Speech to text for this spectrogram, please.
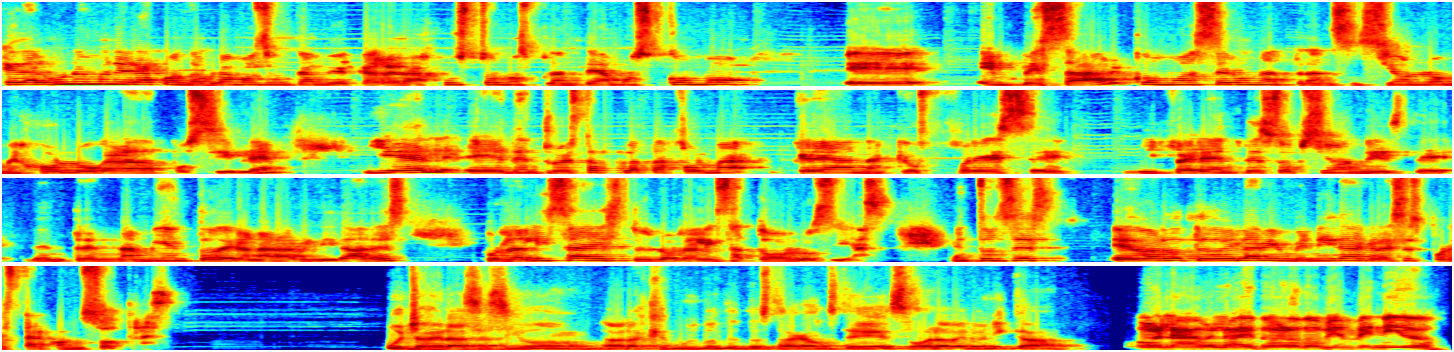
Que de alguna manera cuando hablamos de un cambio de carrera justo nos planteamos cómo eh, empezar, cómo hacer una transición lo mejor lograda posible. Y él, eh, dentro de esta plataforma Creana, que ofrece diferentes opciones de, entrenamiento, de ganar habilidades, pues realiza esto y lo realiza todos los días. Entonces, Eduardo, te doy la bienvenida. Gracias por estar con nosotras. Muchas gracias, Ivonne. La verdad es que muy contento de estar con ustedes. Hola, Verónica. Hola, hola, Eduardo. Bienvenido.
